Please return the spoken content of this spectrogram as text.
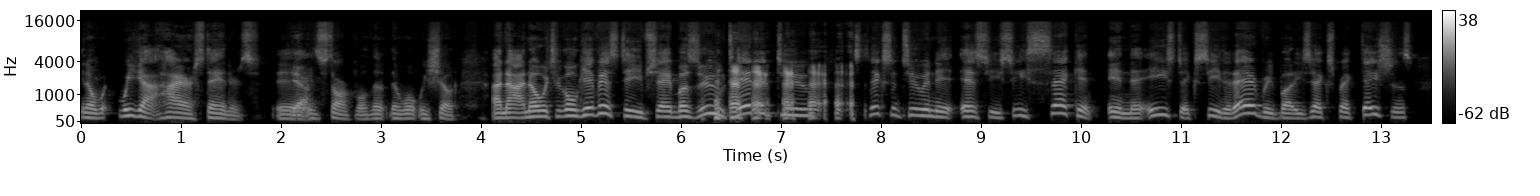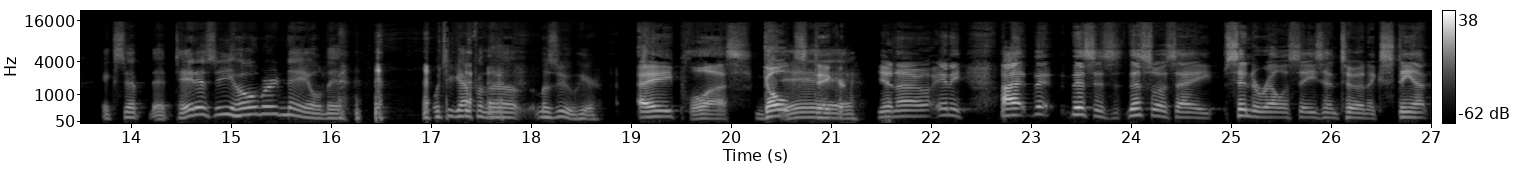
you know, we got higher standards in, yeah. in Starkville than, than, what we showed. And now I know what you're gonna give his team, Shay Mizzou, 10 and 2, 6 and 2 in the SEC, second in the East, exceeded everybody's expectations, except that Tennessee Homer nailed it. what you got for the Mizzou here? A plus gold yeah. sticker. You know, any I th- this is this was a Cinderella season to an extent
